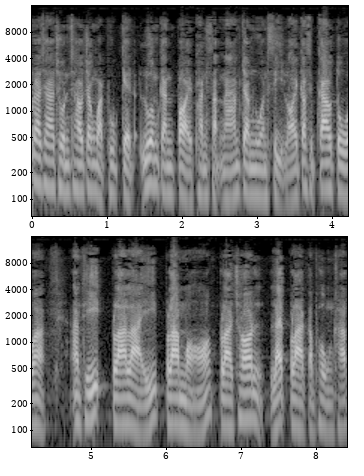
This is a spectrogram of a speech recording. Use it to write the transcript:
ประชาชนชาวจังหวัดภูเก็ต ร่วมกันปล่อยพันธุ์สัตว์น้ำจำนวน 499 ตัวอาทิปลาไหล ปลาหมอ ปลาช่อน และปลากระพงครับ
